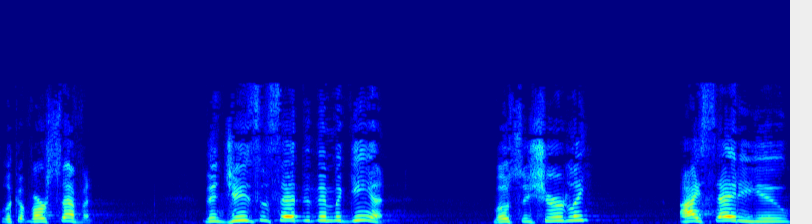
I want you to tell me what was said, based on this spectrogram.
Look at verse 7. Then Jesus said to them again, Most assuredly, I say to you,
